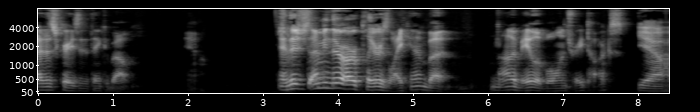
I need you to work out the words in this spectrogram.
That is crazy to think about. Yeah, and there's I mean there are players like him, but not available in trade talks. Yeah,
